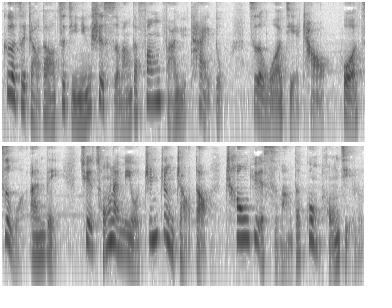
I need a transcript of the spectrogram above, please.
各自找到自己凝视死亡的方法与态度，自我解嘲或自我安慰，却从来没有真正找到超越死亡的共同结论。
